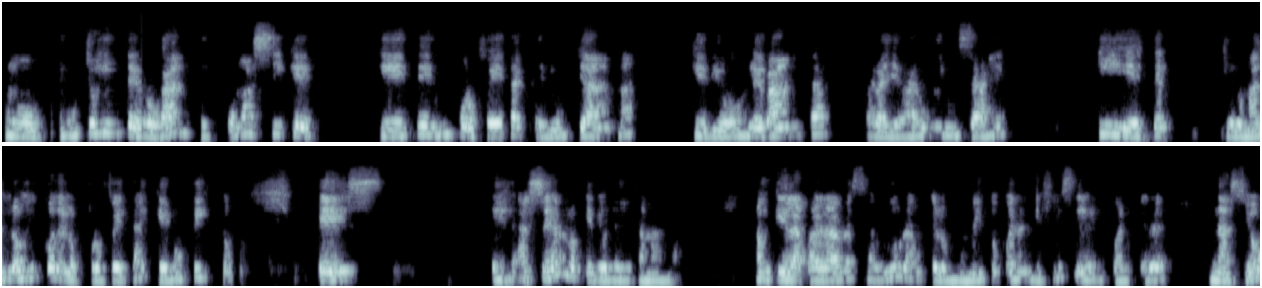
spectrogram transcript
como muchos interrogantes, ¿cómo así que, que este es un profeta que Dios llama, que Dios levanta para llevar un mensaje y este, que lo más lógico de los profetas que hemos visto es, es hacer lo que Dios les está mandando. Aunque la palabra sea dura, aunque los momentos fueran difíciles en cualquier nación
